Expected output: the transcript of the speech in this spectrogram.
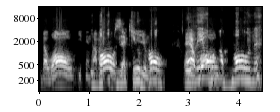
da UOL, e tentava o né, aquilo. O, ball. É, o, o meu ball. ball, né?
